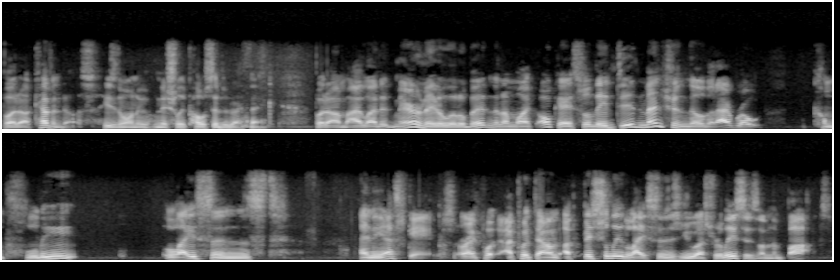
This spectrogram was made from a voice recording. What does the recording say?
but uh, Kevin does. He's the one who initially posted it, I think. But um, I let it marinate a little bit, and then I'm like, okay, so they did mention though that I wrote complete licensed NES games, or I put I put down officially licensed U.S. releases on the box.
